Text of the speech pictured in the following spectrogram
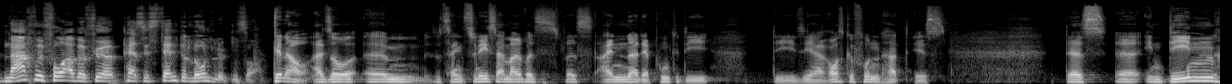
nach wie vor aber für persistente Lohnlücken sorgt. Genau, also ähm, sozusagen zunächst einmal, was, was einer der Punkte, die, die sie herausgefunden hat, ist, dass äh, in den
